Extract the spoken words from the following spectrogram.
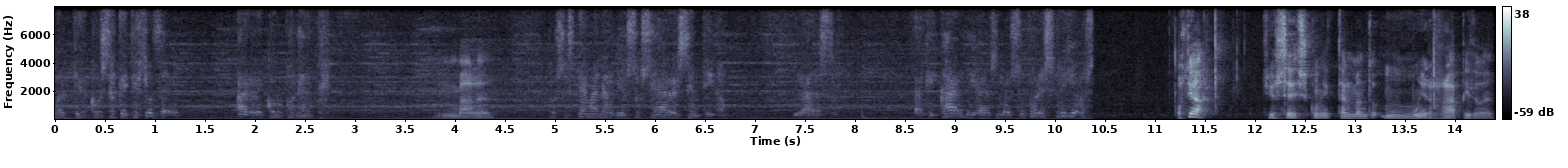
Cualquier cosa que te ayude a recomponerte. Vale. Tu sistema nervioso se ha resentido. Las taquicardias, los sudores fríos. ¡Hostia! Tío, se desconecta el mando muy rápido, ¿eh?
